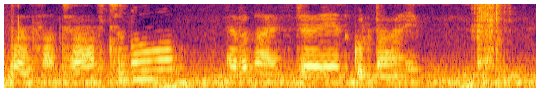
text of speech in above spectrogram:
pleasant afternoon, have a nice day and goodbye.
